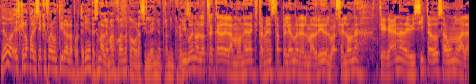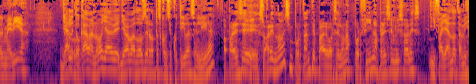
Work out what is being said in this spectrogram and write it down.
No, es que no parecía que fuera un tiro a la portería. Es un alemán jugando como brasileño, Tony Kroos. Y bueno, la otra cara de la moneda que también está peleándole al Madrid, el Barcelona, que gana de visita 2 a 1 al Almería. Ya le tocaba, ¿no? Ya llevaba dos derrotas consecutivas en liga. Aparece Suárez, ¿no? Es importante para el Barcelona. Por fin aparece Luis Suárez. Y fallando también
